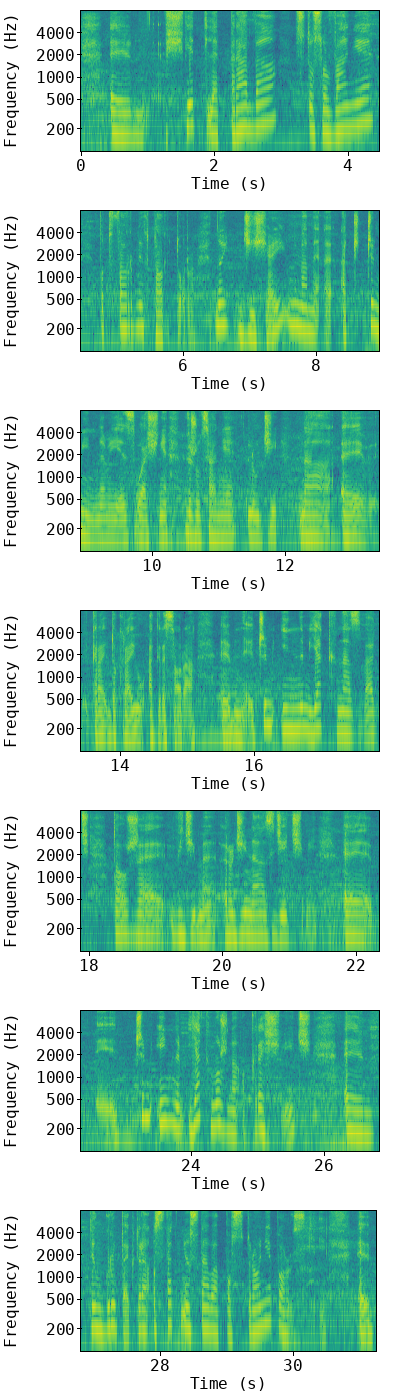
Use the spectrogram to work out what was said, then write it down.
W świetle prawa stosowanie potwornych tortur. No i dzisiaj my mamy, a czym innym jest właśnie wyrzucanie ludzi na, e, kraj, do kraju agresora. E, czym innym, jak nazwać to, że widzimy rodzina z dziećmi. E, czym innym, jak można określić tę grupę, która ostatnio stała po stronie polskiej,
